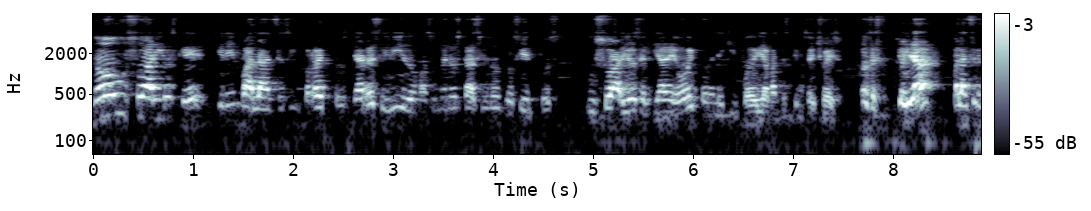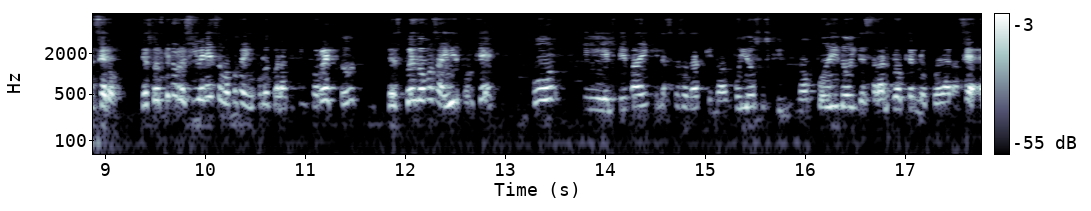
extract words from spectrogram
no usuarios que tienen balances incorrectos. Ya he recibido más o menos casi unos 200 usuarios el día de hoy con el equipo de diamantes que hemos hecho eso. Entonces, prioridad, balance en cero. Después que nos reciben eso, vamos a ir por los balances incorrectos. Después vamos a ir, ¿por qué? Por eh, el tema de que las personas que no han podido suscribir, no han podido ingresar al broker lo puedan hacer.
